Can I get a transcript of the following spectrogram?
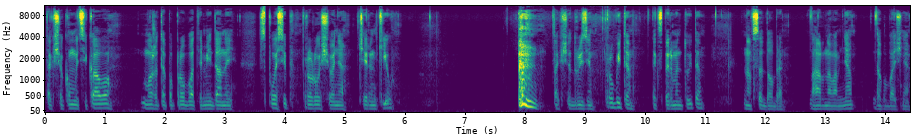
Так що, кому цікаво, можете попробувати мій даний спосіб пророщування черенків. Так що, друзі, пробуйте, експериментуйте. На все добре. Гарного вам дня. До побачення.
